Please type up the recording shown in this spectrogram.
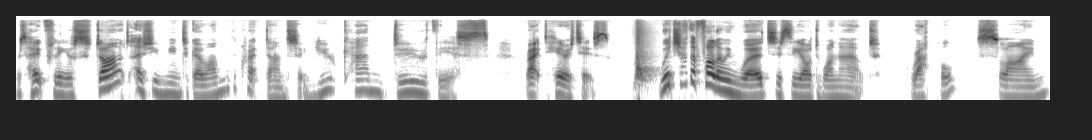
as hopefully you'll start as you mean to go on with the correct answer. You can do this. Right, here it is. Which of the following words is the odd one out? Grapple, slime,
